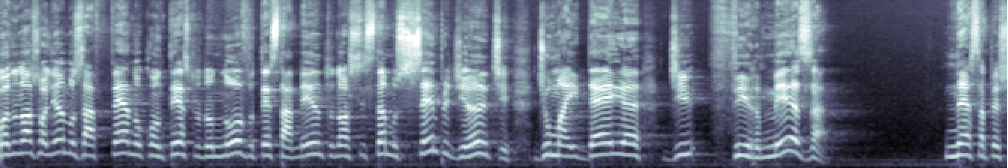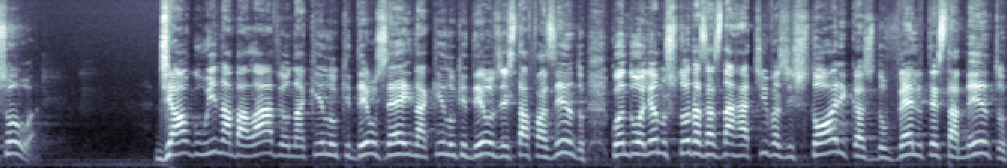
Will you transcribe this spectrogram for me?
Quando nós olhamos a fé no contexto do Novo Testamento, nós estamos sempre diante de uma ideia de firmeza nessa pessoa, de algo inabalável naquilo que Deus é e naquilo que Deus está fazendo. Quando olhamos todas as narrativas históricas do Velho Testamento,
